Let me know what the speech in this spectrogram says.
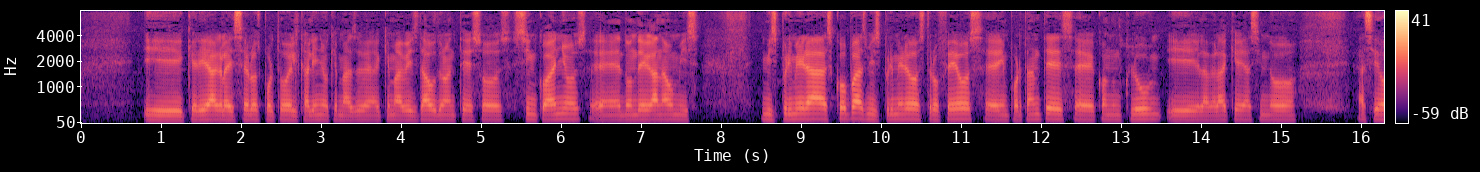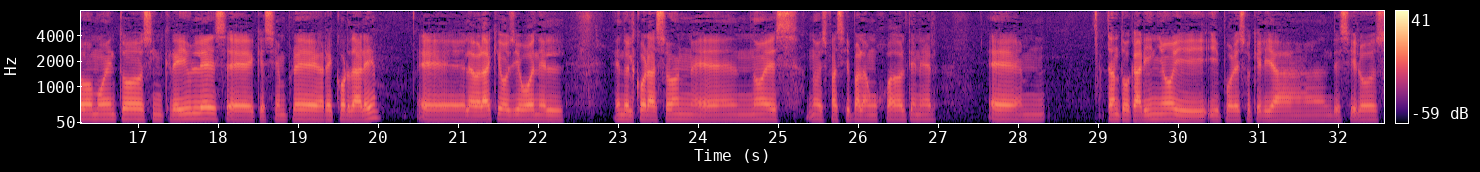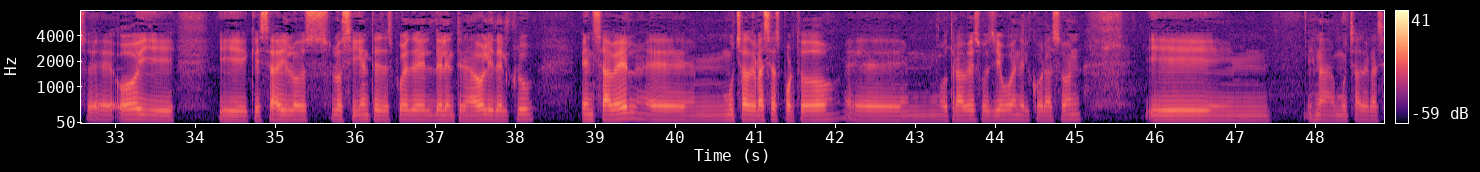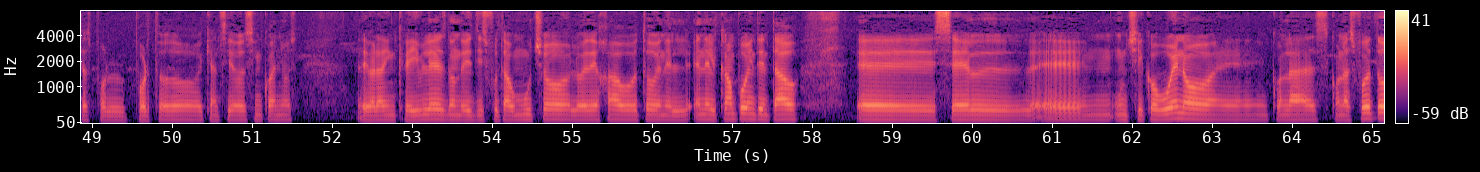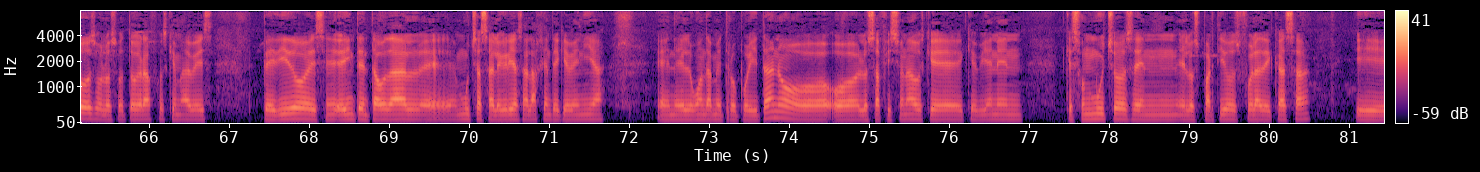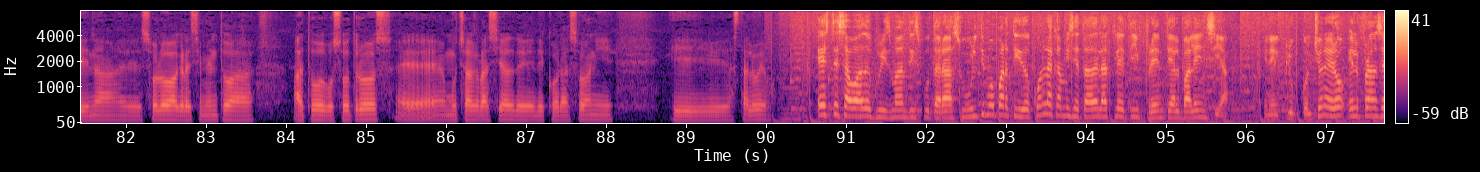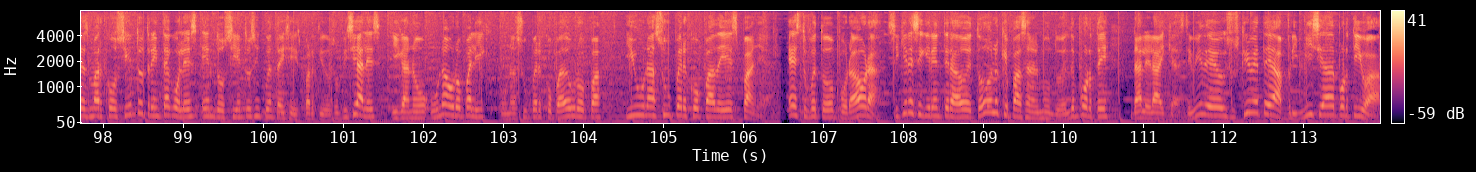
y quería agradeceros por todo el cariño que me, que me habéis dado durante esos cinco años, eh, donde he ganado mis, mis primeras copas, mis primeros trofeos eh, importantes eh, con un club y la verdad que ha sido, ha sido momentos increíbles que siempre recordaré. la verdad que os llevo en el, en el corazón, no, es, no es fácil para un jugador tener tanto cariño y, por eso quería deciros eh, hoy y, que seáis los, los siguientes después del, del, entrenador y del club en saber. Eh, muchas gracias por todo. Eh, otra vez os llevo en el corazón y, nada, muchas gracias por, por, todo, que han sido cinco años de verdad increíbles, donde he disfrutado mucho, lo he dejado todo en el, en el campo, he intentado eh, ser eh, un chico bueno eh, con, las, con las fotos o los autógrafos que me habéis pedido. He, intentado dar muchas alegrías a la gente que venía en el Wanda Metropolitano o, los aficionados que, que, vienen, que son muchos en, en, los partidos fuera de casa. Y nada, solo agradecimiento a, a todos vosotros, muchas gracias de, de corazón y, y hasta luego. Este sábado Griezmann disputará su último partido con la camiseta del Atleti frente al Valencia. En el club colchonero, el francés marcó 130 goles en 256 partidos oficiales y ganó una Europa League, una Supercopa de Europa y una Supercopa de España. Esto fue todo por ahora. Si quieres seguir enterado de todo lo que pasa en el mundo del deporte, dale like a este video y suscríbete a Primicia Deportiva.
